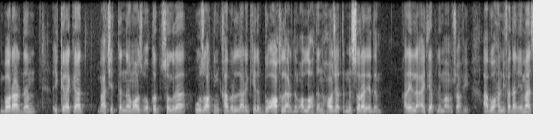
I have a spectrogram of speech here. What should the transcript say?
Borardim ikki rakat masjidda namoz o'qib so'ngra u zotning qabrlariga kelib duo qilardim. Allohdan hojatimni so'rar edim. Qaranglar aytyapti imom shofiy abu hanifadan emas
